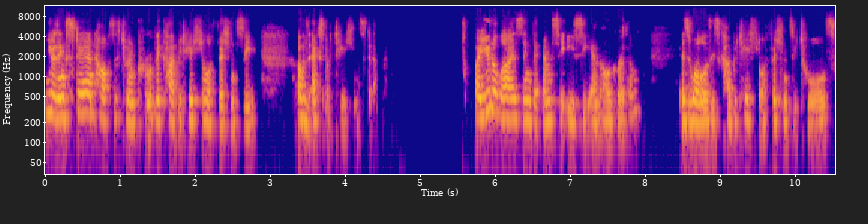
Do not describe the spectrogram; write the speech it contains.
Using STAN helps us to improve the computational efficiency of the expectation step. By utilizing the MCECM algorithm, as well as these computational efficiency tools,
